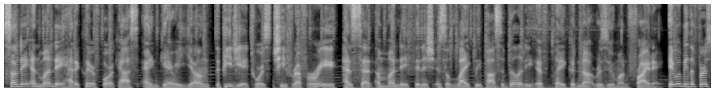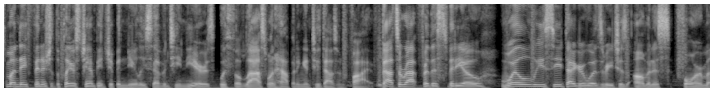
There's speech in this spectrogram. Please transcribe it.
Sunday and Monday had a clear forecast, and Gary Young, the PGA Tour's chief referee, has said a Monday finish is a likely possibility if play could not resume on Friday. It would be the first Monday finish at the Players' Championship in nearly 17 years, with the last one happening in 2005. That's a wrap for this video. Will we see Tiger Woods reach his ominous form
